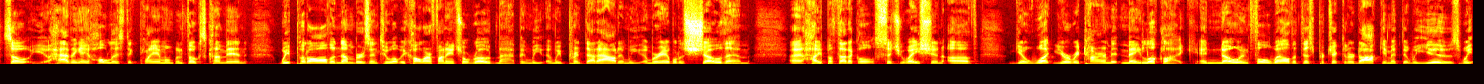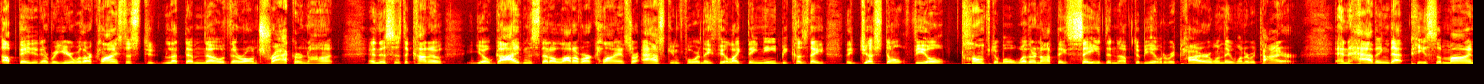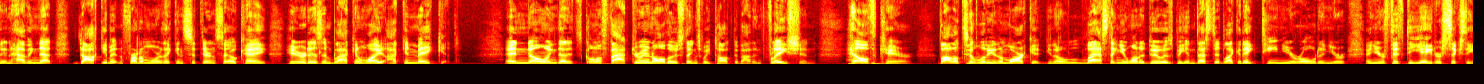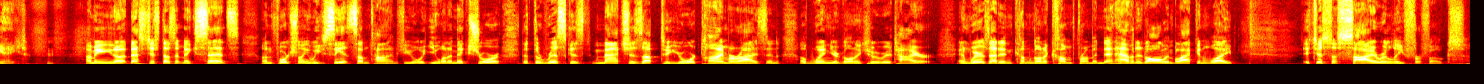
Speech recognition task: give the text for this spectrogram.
So having a holistic plan when, when folks come in, we put all the numbers into what we call our financial roadmap, and we and we print that out, and we and we're able to show them a hypothetical situation of you know what your retirement may look like. And knowing full well that this particular document that we use we update it every year with our clients just to let them know if they're on track or not. And this is the kind of you know guidance that a lot of our clients are asking for and they feel like they need because they they just don't feel comfortable whether or not they saved enough to be able to retire when they want to retire and having that peace of mind and having that document in front of them where they can sit there and say, okay, here it is in black and white, I can make it. And knowing that it's going to factor in all those things we talked about inflation, health care, volatility in the market. You know, last thing you want to do is be invested like an 18 year old and you're and you're 58 or 68. I mean, you know, that just doesn't make sense. Unfortunately, we see it sometimes. You you want to make sure that the risk is matches up to your time horizon of when you're going to retire and where's that income going to come from, and, and having it all in black and white. It's just a sigh of relief for folks.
